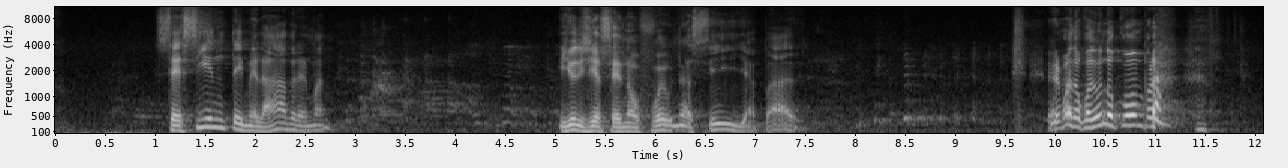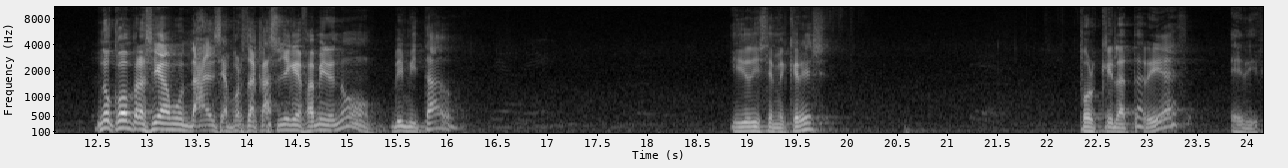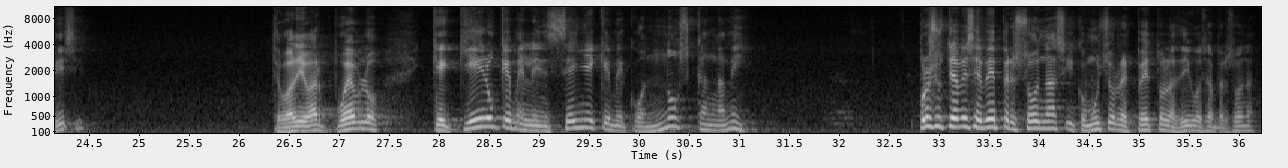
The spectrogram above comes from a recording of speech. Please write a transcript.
Se siente y me la abre, hermano. Y yo decía, se nos fue una silla, padre. Hermano, cuando uno compra, no compra sin abundancia, por si acaso llegue familia, no, limitado. Y Dios dice, ¿me crees? Porque la tarea es, difícil. Te voy a llevar pueblo que quiero que me le enseñe, que me conozcan a mí. Por eso usted a veces ve personas, y con mucho respeto las digo a esa persona,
